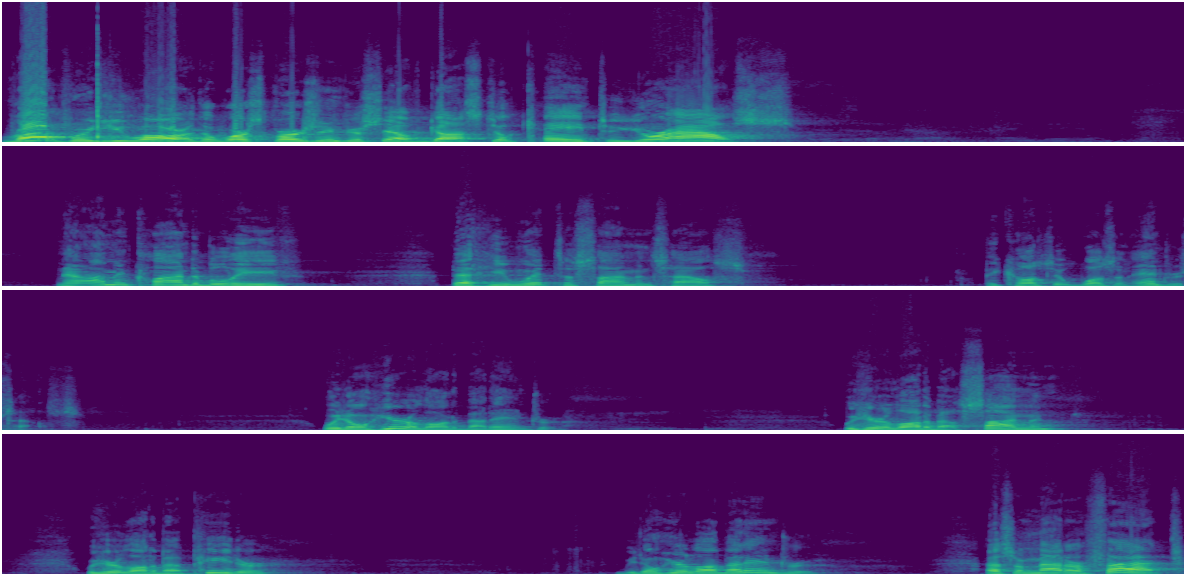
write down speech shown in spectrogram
Right where you are, the worst version of yourself, God still came to your house. Now, I'm inclined to believe that he went to Simon's house because it wasn't Andrew's house. We don't hear a lot about Andrew. We hear a lot about Simon. We hear a lot about Peter. We don't hear a lot about Andrew. As a matter of fact,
